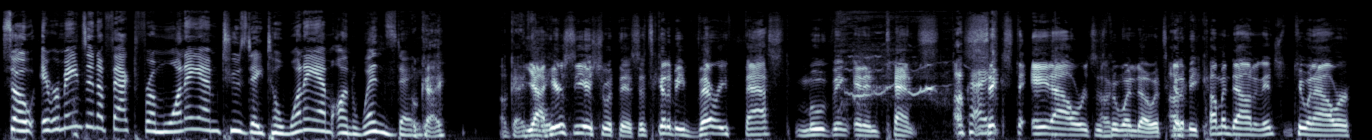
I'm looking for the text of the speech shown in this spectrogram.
So it remains in effect from 1 a.m. Tuesday till 1 a.m. on Wednesday. Okay. Okay. Yeah, cool. here's the issue with this. It's going to be very fast moving and intense. Okay. Six to eight hours is the window. It's going to Okay. be coming down an inch to an hour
